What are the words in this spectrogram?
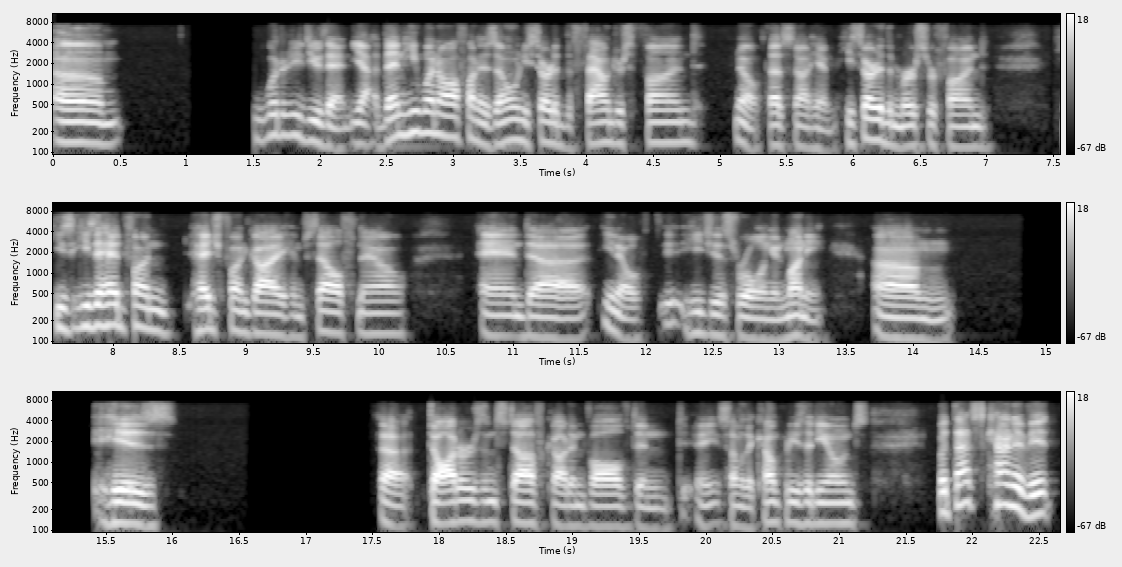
Um, what did he do then? Yeah, then he went off on his own. He started the Founders Fund. No, that's not him. He started the Mercer Fund. He's he's a hedge fund hedge fund guy himself now, and uh, you know he's just rolling in money. Um, his uh, daughters and stuff got involved in uh, some of the companies that he owns, but that's kind of it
